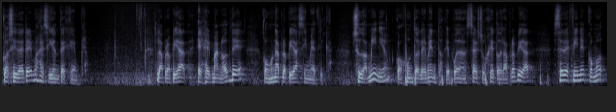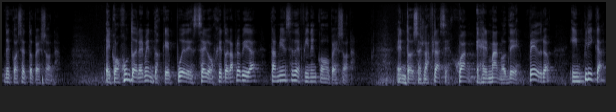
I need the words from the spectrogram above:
Consideremos el siguiente ejemplo. La propiedad es hermano de como una propiedad simétrica. Su dominio, conjunto de elementos que puedan ser sujetos de la propiedad, se define como del concepto persona. El conjunto de elementos que pueden ser objeto de la propiedad también se definen como persona. Entonces la frase Juan es hermano de Pedro implica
